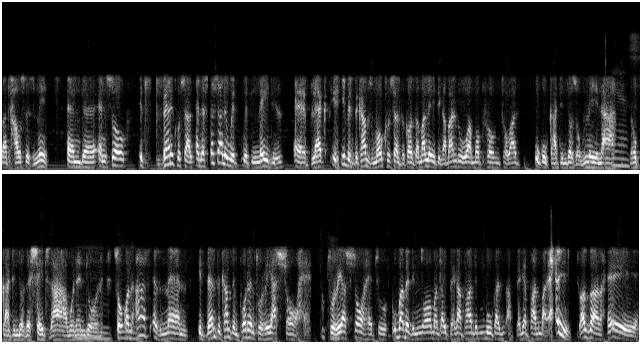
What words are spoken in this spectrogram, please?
that houses me. And, uh, and so it's very crucial, and especially with, with ladies, uh, black, it even becomes more crucial because I'm a lady, abantu who are more prone towards ukugada into zokumila nokugada into ze-shape zabo nentoni mm. so on us as men it then becomes important to reassure her. To reassure her to uba bendimncoma xa ibheka phansi imbuka abheke phansi uba hey twazana hey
